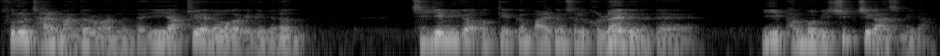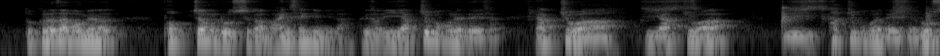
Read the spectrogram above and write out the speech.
술은 잘 만들어 놨는데 이 약주에 넘어가게 되면은 지게미가 없게끔 맑은 술을 걸러야 되는데 이 방법이 쉽지가 않습니다. 또 그러다 보면은 법정 로스가 많이 생깁니다. 그래서 이 약주 부분에 대해서 약주와 이 약주와 이 탁주 부분에 대해서 로스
